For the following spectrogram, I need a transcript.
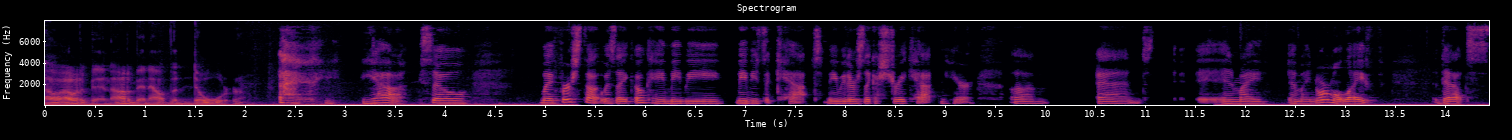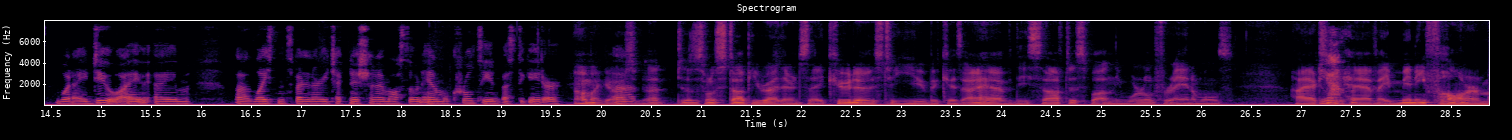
Oh, I would have been, I would have been out the door. yeah. So my first thought was like, okay, maybe, maybe it's a cat. Maybe there's like a stray cat in here. Um, and in my, in my normal life, that's what I do. I, I'm a licensed veterinary technician. I'm also an animal cruelty investigator. Oh my gosh. Um, I just want to stop you right there and say kudos to you because I have the softest spot in the world for animals. I actually yeah. have a mini farm,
